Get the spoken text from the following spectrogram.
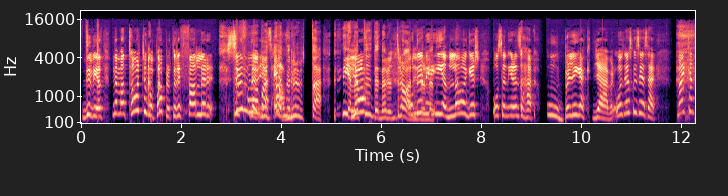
Du vet, när man tar toapappret och det faller Du sönder får i bara en ruta hela Ja. tiden när du drar Och i den rullen. är enlagers och sen är den så här oblekt jävel. Och jag ska säga så här, man kan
